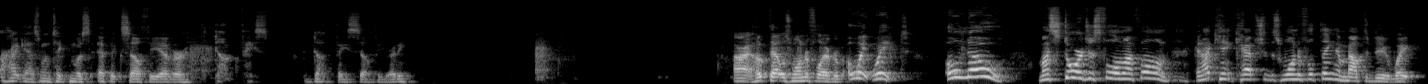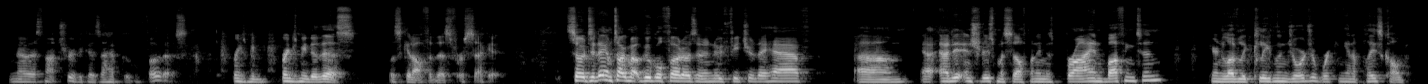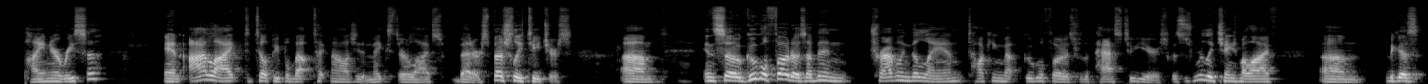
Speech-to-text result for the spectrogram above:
All right, guys, I'm gonna take the most epic selfie ever. The duck face, the duck face selfie. Ready? All right, hope that was wonderful, everybody. Oh wait, wait. Oh no, my storage is full on my phone, and I can't capture this wonderful thing I'm about to do. Wait, no, that's not true because I have Google Photos. Brings me brings me to this. Let's get off of this for a second. So today I'm talking about Google Photos and a new feature they have. Um, I, didn't introduce myself. My name is Brian Buffington here in lovely Cleveland, Georgia, working in a place called Pioneer RESA. And I like to tell people about technology that makes their lives better, especially teachers. Um, and so, Google Photos, I've been traveling the land talking about Google Photos for the past two years because it's really changed my life. Um, because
